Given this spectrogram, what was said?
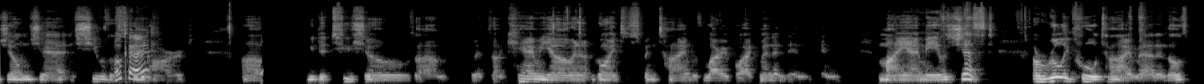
Joan Jett, and she was a okay. sweetheart. Uh, we did two shows um, with uh, Cameo, and I'm going to spend time with Larry Blackmon in, in, in, Miami. It was just a really cool time, man. And those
